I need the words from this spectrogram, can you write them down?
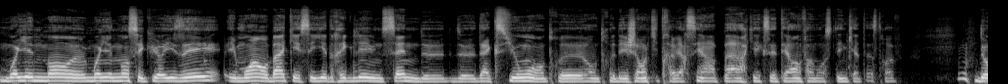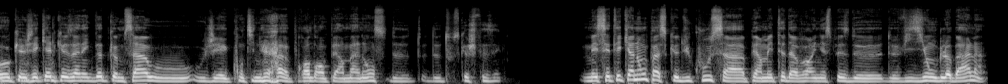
moyennement, moyennement sécurisée, et moi en bas qui essayais de régler une scène de- de- d'action entre, entre des gens qui traversaient un parc, etc. Enfin bon, c'était une catastrophe. Donc euh, j'ai quelques anecdotes comme ça où, où j'ai continué à apprendre en permanence de, de- de tout ce que je faisais. Mais c'était canon parce que du coup, ça permettait d'avoir une espèce de, de vision globale.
